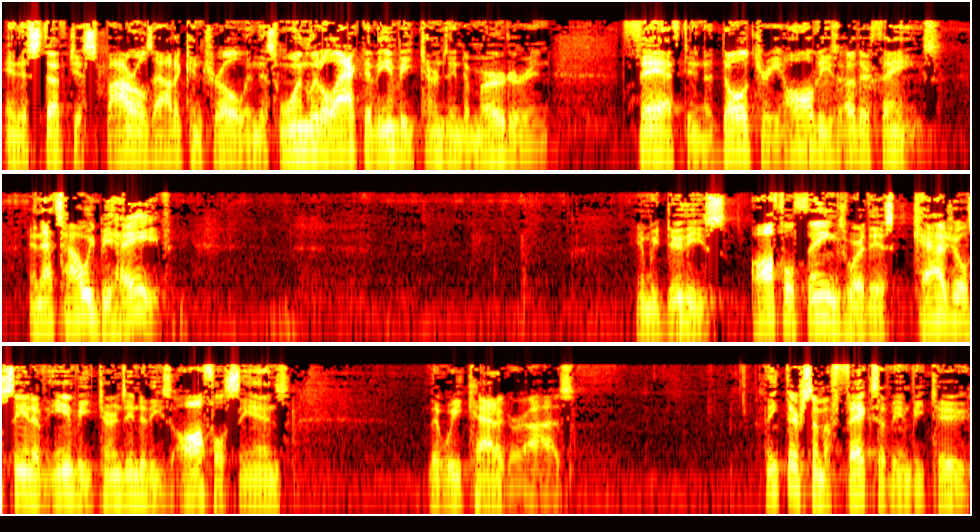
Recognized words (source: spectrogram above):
And this stuff just spirals out of control. And this one little act of envy turns into murder and theft and adultery and all these other things. And that's how we behave. And we do these awful things where this casual sin of envy turns into these awful sins that we categorize. I think there's some effects of envy too.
